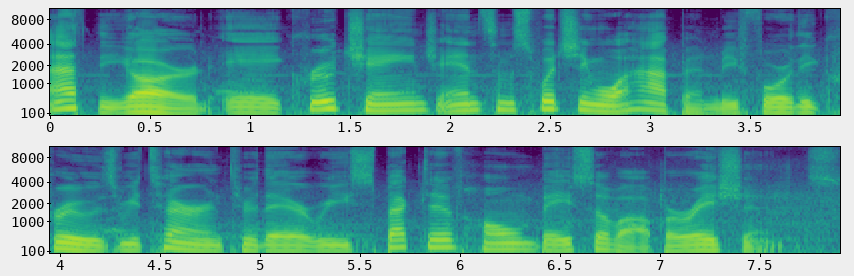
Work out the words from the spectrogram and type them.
At the yard, a crew change and some switching will happen before the crews return to their respective home base of operations.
